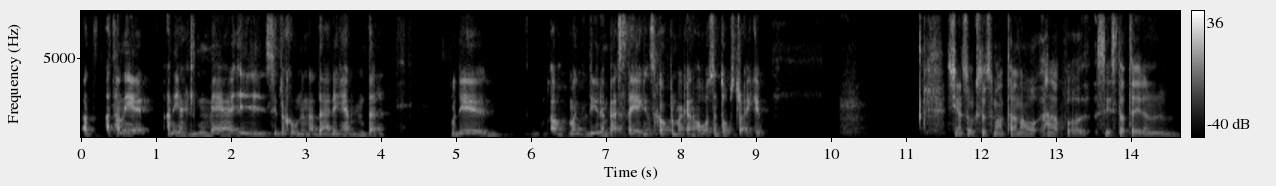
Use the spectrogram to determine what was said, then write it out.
Att, att han, är, han är jäkligt med i situationerna där det händer. Och det ja, man, det är den bästa egenskapen man kan ha hos en toppstriker. Känns också som att han har här på sista tiden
